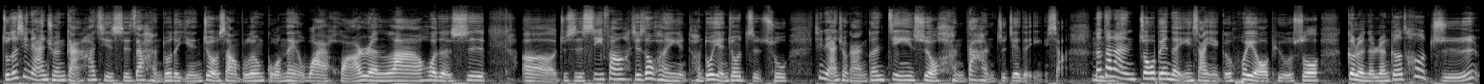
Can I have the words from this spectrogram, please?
组织心理安全感，它其实，在很多的研究上，不论国内外华人啦，或者是呃，就是西方，其实都很很多研究指出，心理安全感跟建议是有很大很直接的影响。嗯、那当然，周边的影响也会有，比如说个人的人格特质，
